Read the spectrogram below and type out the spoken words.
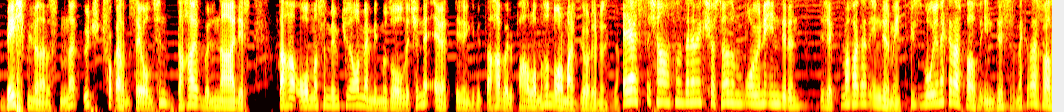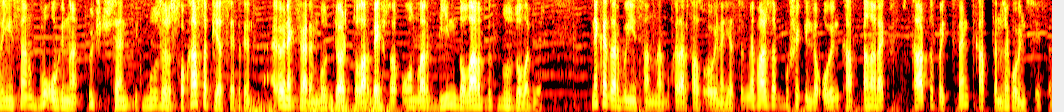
5 milyon arasında 3 çok az bir sayı olduğu için daha böyle nadir. Daha olması mümkün olmayan bir muz olduğu için de evet dediğim gibi daha böyle pahalı olması normal gördüğünüz gibi. Eğer size şansınızı denemek istiyorsanız bu oyunu indirin diyecektim ama fakat indirmeyin. Biz bu oyunu ne kadar fazla indirirsiniz, ne kadar fazla insan bu oyuna 3 centlik muzları sokarsa piyasaya bakın örnek verdim bu 4 dolar, 5 dolar, 10 dolar, 1000 dolarlık muz da olabilir. Ne kadar bu insanlar bu kadar fazla oyuna yatırım yaparsa bu şekilde oyun katlanarak kart topu katlanacak oyuncu sayısı.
